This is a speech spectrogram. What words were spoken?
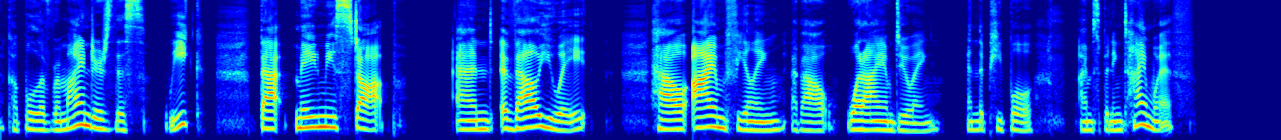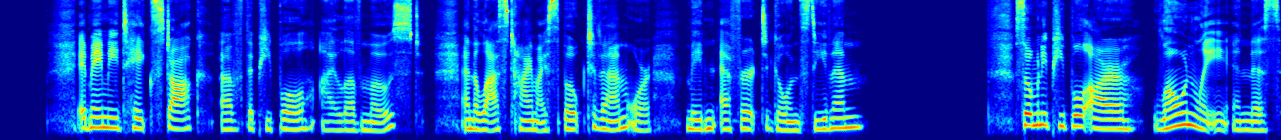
a couple of reminders this week that made me stop and evaluate how I'm feeling about what I am doing and the people I'm spending time with. It made me take stock of the people I love most and the last time I spoke to them or made an effort to go and see them. So many people are lonely in this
